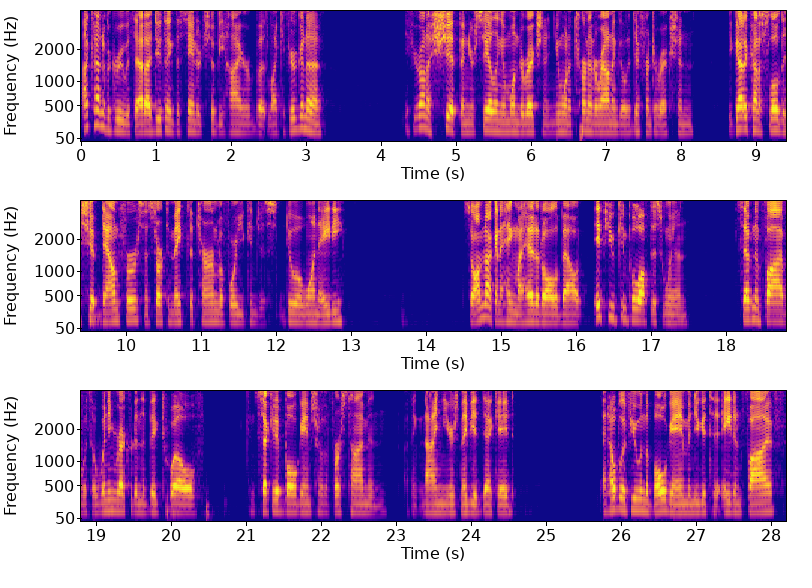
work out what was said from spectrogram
I kind of agree with that. I do think the standard should be higher, but like if you're going to if you're on a ship and you're sailing in one direction and you want to turn it around and go a different direction, you got to kind of slow the ship down first and start to make the turn before you can just do a 180. So I'm not going to hang my head at all about if you can pull off this win. 7 and 5 with a winning record in the Big 12, consecutive bowl games for the first time in I think 9 years, maybe a decade. And hopefully if you win the bowl game and you get to 8 and 5,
